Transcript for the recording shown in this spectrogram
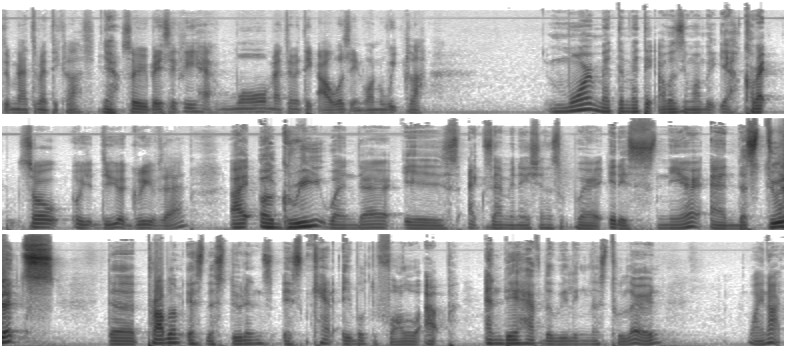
the mathematics class. yeah So you basically have more mathematics hours in one week lah. more mathematic hours in one week yeah correct So oh, do you agree with that? I agree when there is examinations where it is near and the students the problem is the students is can't able to follow up and they have the willingness to learn why not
